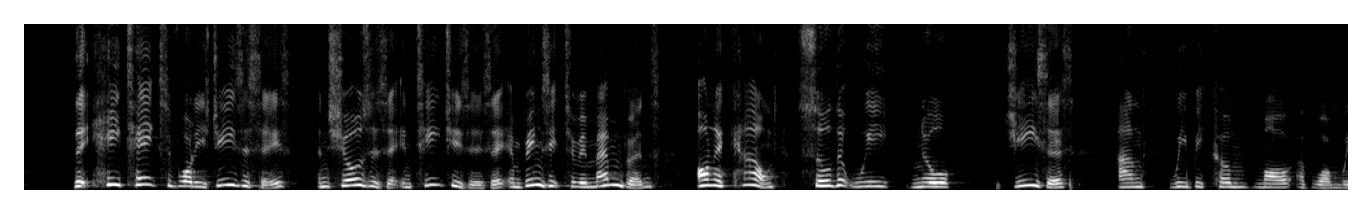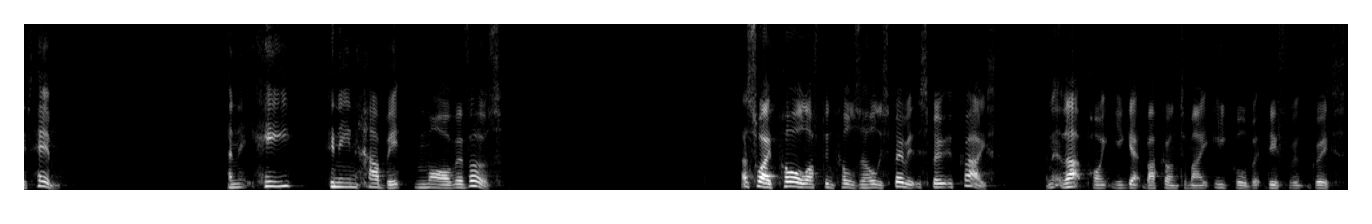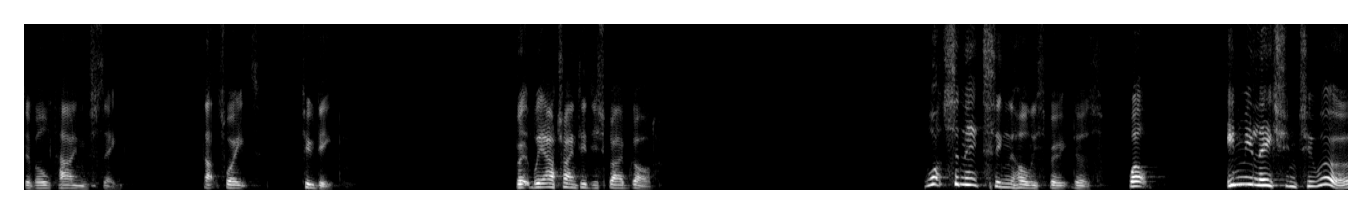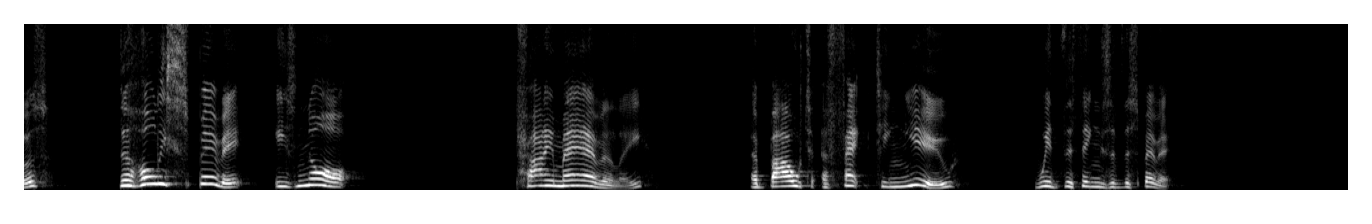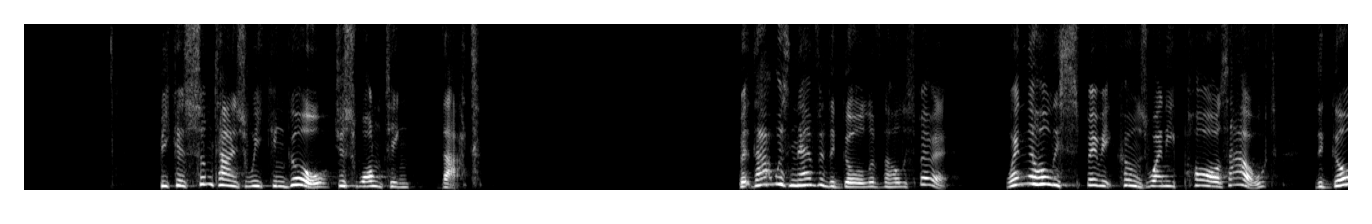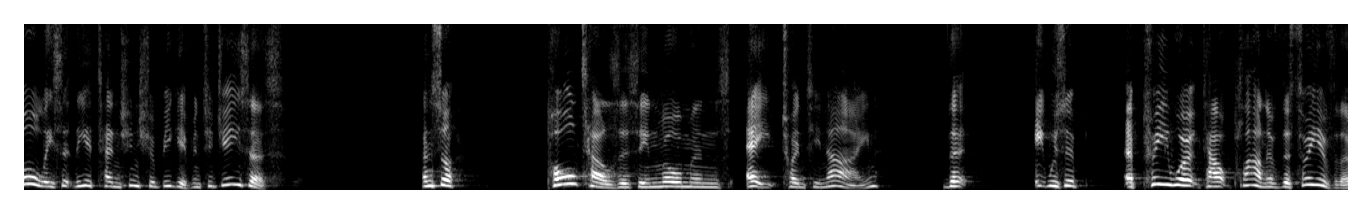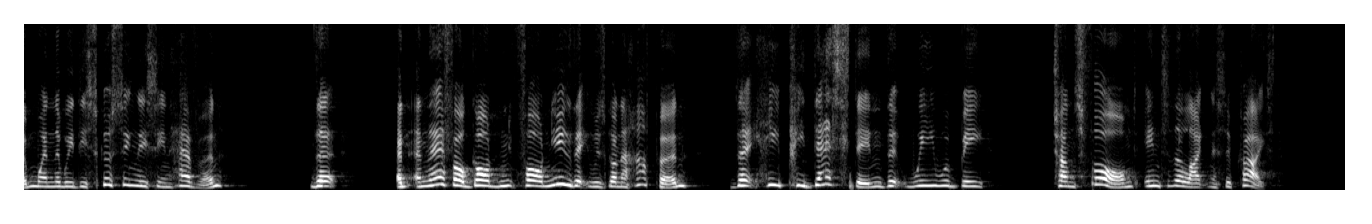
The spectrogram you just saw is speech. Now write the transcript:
that he takes of what Jesus is and shows us it and teaches us it and brings it to remembrance on account so that we know Jesus and we become more of one with him. And he can inhabit more of us. That's why Paul often calls the Holy Spirit the Spirit of Christ. And at that point, you get back onto my equal but different greatest of all times thing. That's why it's too deep. But we are trying to describe God. What's the next thing the Holy Spirit does? Well, in relation to us, the Holy Spirit is not primarily about affecting you with the things of the Spirit. Because sometimes we can go just wanting that. But that was never the goal of the Holy Spirit. When the Holy Spirit comes, when he pours out, the goal is that the attention should be given to Jesus. And so Paul tells us in Romans 8 29 that it was a, a pre worked out plan of the three of them when they were discussing this in heaven. That, and, and therefore, God foreknew that it was going to happen, that He predestined that we would be transformed into the likeness of Christ.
